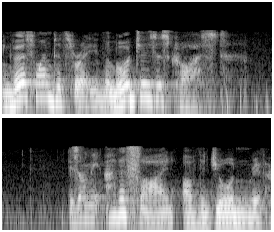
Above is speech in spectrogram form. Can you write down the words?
In verse 1 to 3, the Lord Jesus Christ is on the other side of the Jordan River.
